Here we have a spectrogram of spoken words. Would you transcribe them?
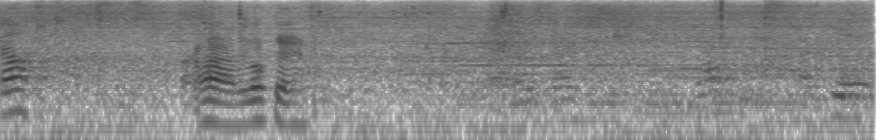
Go. Oh, okay. Those guys-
